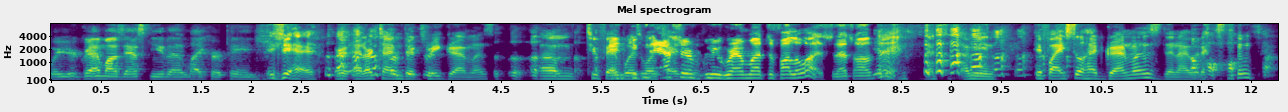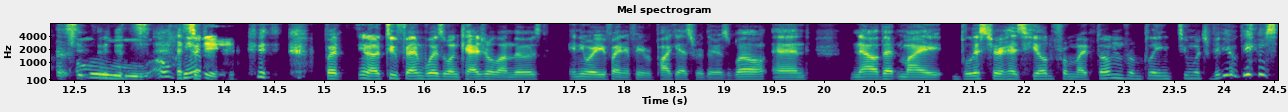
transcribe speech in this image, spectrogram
where your grandma's asking you to like her page. yeah. Or at our time, Or they're picture. great grandmas. Um, two and you fanboys, can one ask her, your grandma to follow us. That's all I'm Yeah. That's, I mean, if I still had grandmas, then I would ask Oh, them. sorry. Oh, It's okay. but you know, two fanboys, one casual on those. Anywhere you find your favorite podcast, we're there as well. And now that my blister has healed from my thumb from playing too much video games,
